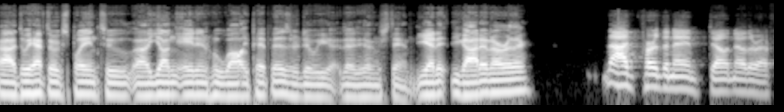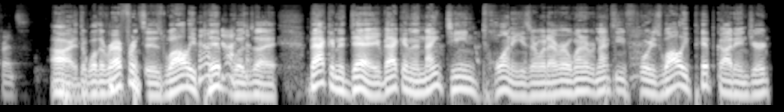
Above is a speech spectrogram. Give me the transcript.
Uh, do we have to explain to uh, young Aidan who Wally Pipp is, or do we? Do you understand? You get it? You got it over there? No, I've heard the name. Don't know the reference. All right. Well, the reference is Wally Pipp was uh, back in the day, back in the 1920s or whatever, whenever 1940s. Wally Pipp got injured,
